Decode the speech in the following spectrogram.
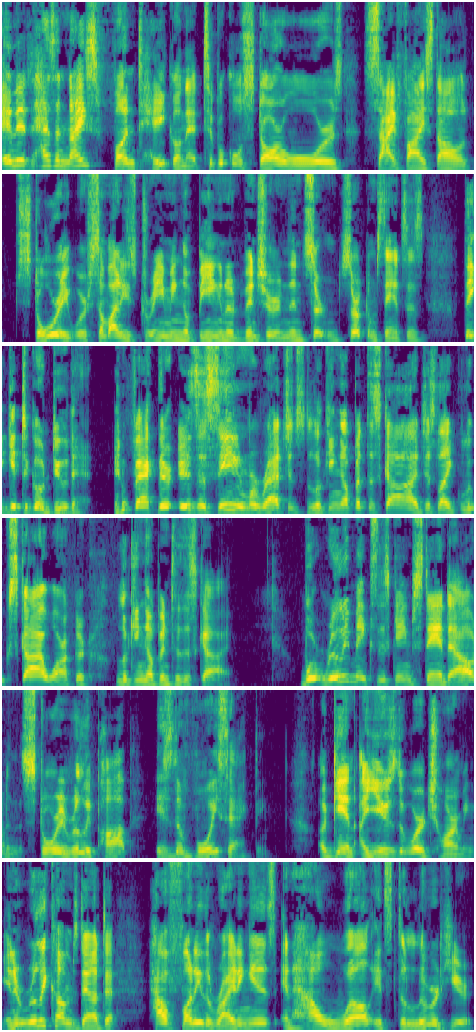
And it has a nice, fun take on that typical Star Wars sci fi style story where somebody's dreaming of being an adventurer, and in certain circumstances, they get to go do that. In fact, there is a scene where Ratchet's looking up at the sky, just like Luke Skywalker looking up into the sky. What really makes this game stand out and the story really pop is the voice acting. Again, I use the word charming, and it really comes down to how funny the writing is, and how well it's delivered here.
